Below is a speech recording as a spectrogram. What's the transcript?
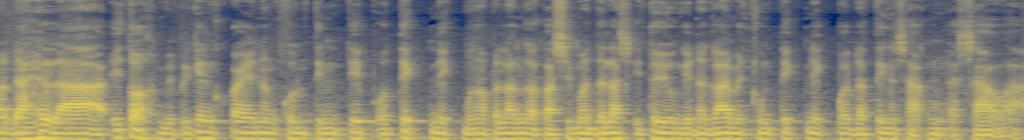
No, dahil ah, ito, bibigyan ko kayo ng konting tip o technique mga palangga kasi madalas ito yung ginagamit kong technique pagdating sa aking asawa.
